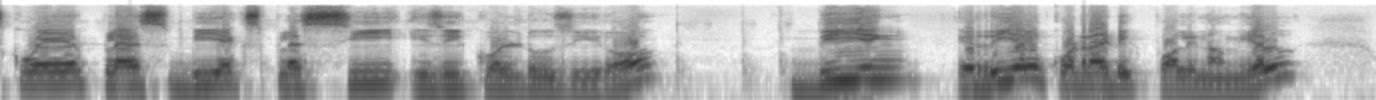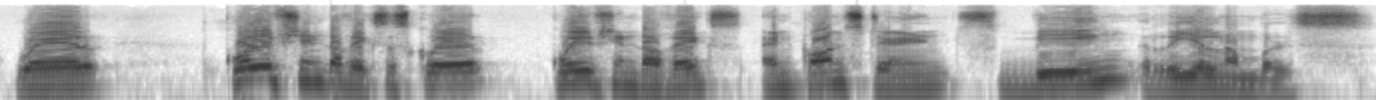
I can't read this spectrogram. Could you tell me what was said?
square plus bx plus c is equal to 0 being a real quadratic polynomial where coefficient of x square coefficient of x and constants being real numbers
